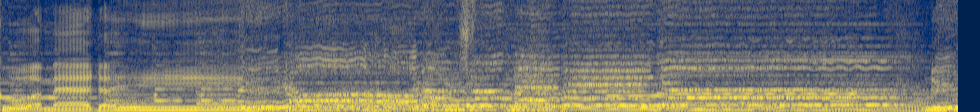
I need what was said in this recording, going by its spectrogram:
của mẹ đây. Từ đó họ đón trước mẹ về nhà. Đức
